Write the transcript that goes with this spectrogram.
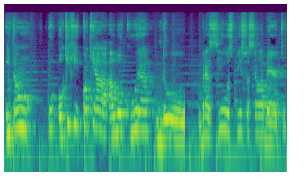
Então, o, o que, que, qual que é a, a loucura do Brasil Hospício a Céu Aberto?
